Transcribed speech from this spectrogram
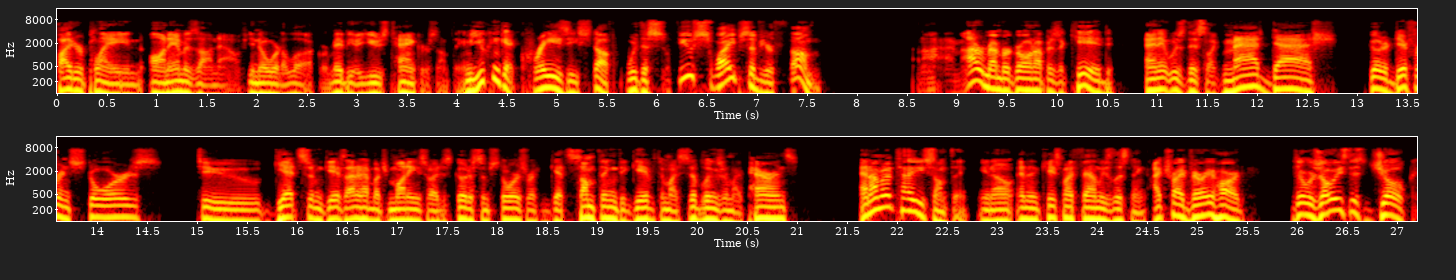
fighter plane on Amazon now if you know where to look, or maybe a used tank or something. I mean, you can get crazy stuff with a few swipes of your thumb. And I, I remember growing up as a kid and it was this like mad dash, to go to different stores to get some gifts. I didn't have much money, so I just go to some stores where I could get something to give to my siblings or my parents. And I'm going to tell you something, you know, and in case my family's listening, I tried very hard. There was always this joke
